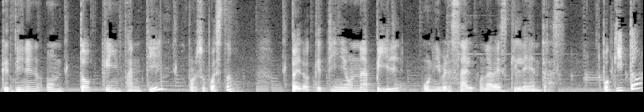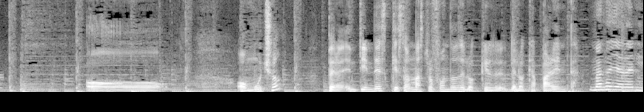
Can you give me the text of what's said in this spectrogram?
que tienen un toque infantil, por supuesto, pero que tiene una pil universal una vez que le entras. Poquito o, o mucho, pero entiendes que son más profundos de lo que, de lo que aparenta. Más allá del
